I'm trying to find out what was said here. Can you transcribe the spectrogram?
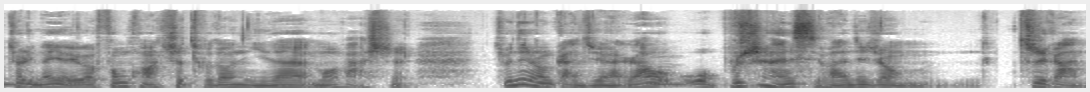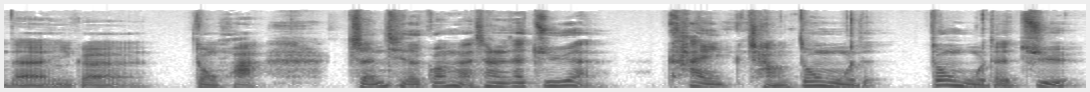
就里面有一个疯狂吃土豆泥的魔法师，就那种感觉。然后我不是很喜欢这种质感的一个动画，整体的观感像是在剧院看一场动物的动物的剧，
